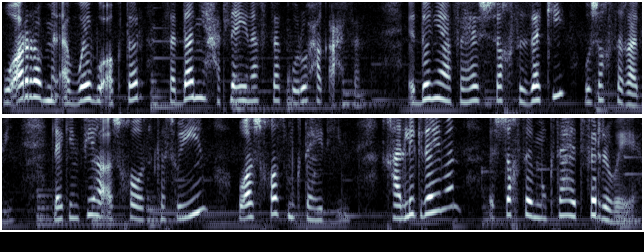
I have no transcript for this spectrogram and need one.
وقرب من أبوابه أكتر. صدقني هتلاقي نفسك وروحك أحسن. الدنيا مفيهاش شخص ذكي وشخص غبي لكن فيها أشخاص كسولين وأشخاص مجتهدين. خليك دايما الشخص المجتهد في الرواية.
